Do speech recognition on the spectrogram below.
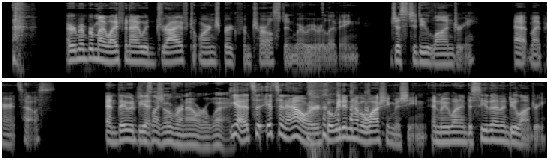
I remember my wife and I would drive to Orangeburg from Charleston, where we were living, just to do laundry at my parents' house and they would be at like over an hour away. yeah, it's a, it's an hour, but we didn't have a washing machine, and we wanted to see them and do laundry.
